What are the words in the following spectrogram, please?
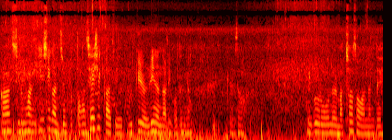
50분이니까 지금 한이 시간쯤부터 한 3시까지 물길 열리는 날이거든요. 그래서 일부러 오늘 맞춰서 왔는데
